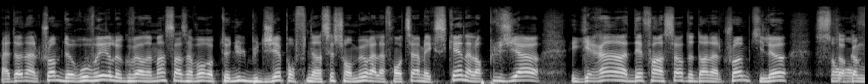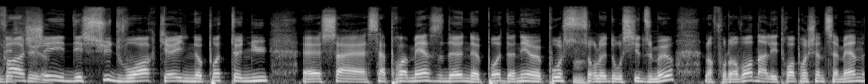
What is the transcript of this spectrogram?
à Donald Trump de rouvrir le gouvernement sans avoir obtenu le budget pour financer son mur à la frontière mexicaine. Alors plusieurs grands défenseurs de Donald Trump qui là sont, Sont comme fâchés déçus, et déçus de voir qu'il n'a pas tenu euh, sa, sa promesse de ne pas donner un pouce Hmm. sur le dossier du mur. Alors, il faudra voir dans les trois prochaines semaines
